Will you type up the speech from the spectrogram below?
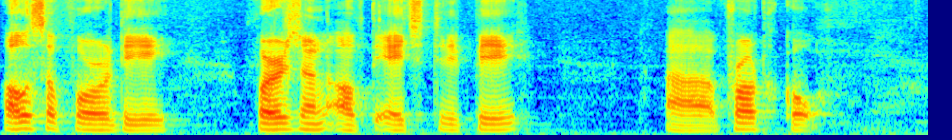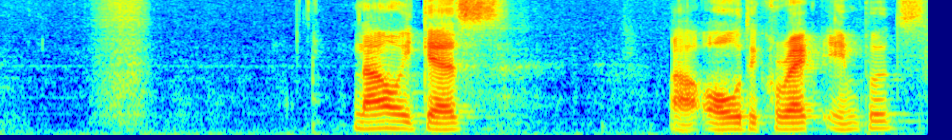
also for the version of the HTTP uh, protocol. Now it gets uh, all the correct inputs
